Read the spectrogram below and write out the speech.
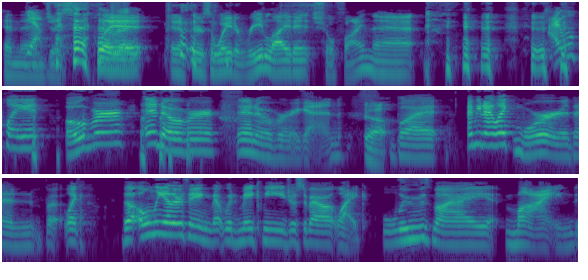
and then Yes. just play Right. it. And if there's a way to relight it, she'll find that. I will play it over and over and over again. Yeah. But I mean, I like more than, but like, The only other thing that would make me just about like lose my mind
